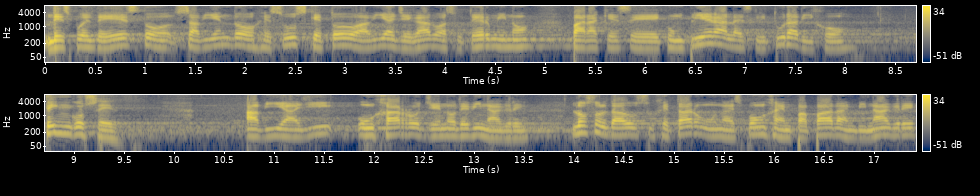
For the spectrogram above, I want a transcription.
Después de esto, sabiendo Jesús que todo había llegado a su término, para que se cumpliera la escritura, dijo, Tengo sed. Había allí un jarro lleno de vinagre. Los soldados sujetaron una esponja empapada en vinagre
